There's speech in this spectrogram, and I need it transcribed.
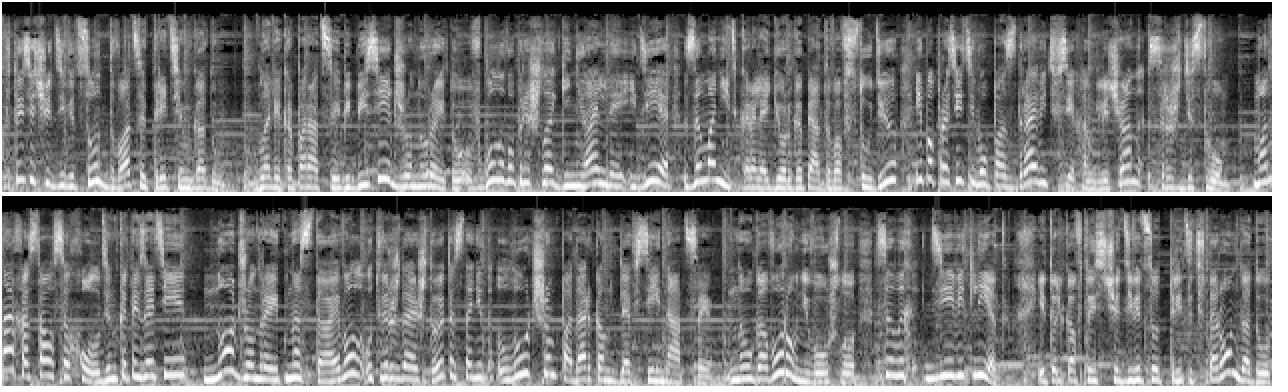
в 1923 году. Главе корпорации BBC Джону Рейту в голову пришла гениальная идея заманить короля Георга V в студию и попросить его поздравить всех англичан с Рождеством. Монарх остался холоден к этой затее, но Джон Рейт настаивал, утверждая, что это станет лучшим подарком для всей нации. На уговоры у него ушло целых 9 лет. И только в 1932 году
